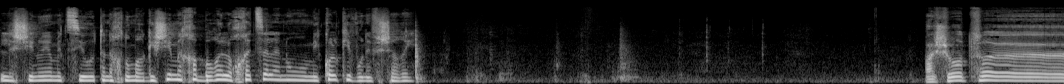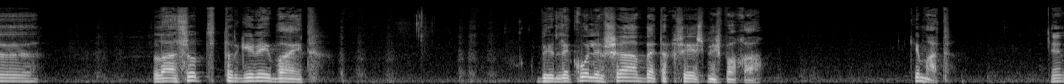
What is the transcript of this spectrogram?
לשינוי המציאות. אנחנו מרגישים איך הבורא לוחץ עלינו מכל כיוון אפשרי. פשוט אה, לעשות תרגילי בית. ולכל אישה בטח שיש משפחה. כמעט. כן?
